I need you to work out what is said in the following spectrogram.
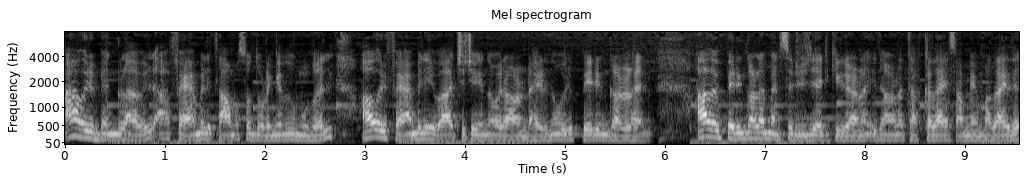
ആ ഒരു ബംഗ്ലാവിൽ ആ ഫാമിലി താമസം തുടങ്ങിയത് മുതൽ ആ ഒരു ഫാമിലിയെ വാച്ച് ചെയ്യുന്ന ഒരാളുണ്ടായിരുന്നു ഒരു പെരുങ്കള്ളൻ. ആ പെരുങ്കാളം അനുസരിച്ച് വിചാരിക്കുകയാണ്. ഇതാണ് തക്കതായ സമയം. അതായത്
